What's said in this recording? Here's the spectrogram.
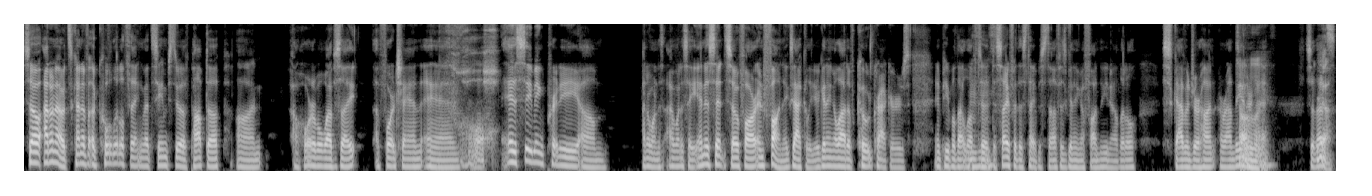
So I don't know. It's kind of a cool little thing that seems to have popped up on a horrible website of 4chan and Oh, is seeming pretty um I don't want to I want to say innocent so far and fun. Exactly. You're getting a lot of code crackers and people that love to Mhm. decipher this type of stuff is getting a fun, you know, little scavenger hunt around the Totally. internet. So that's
